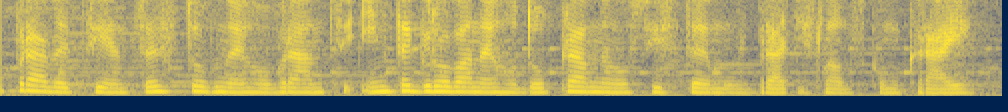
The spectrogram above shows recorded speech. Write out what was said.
úprave cien cestovného v rámci integrovaného dopravného systému v Bratislavskom kraji.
